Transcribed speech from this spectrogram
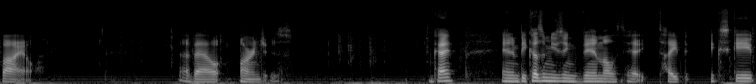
file about oranges. Okay, and because I'm using Vim, I'll type escape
